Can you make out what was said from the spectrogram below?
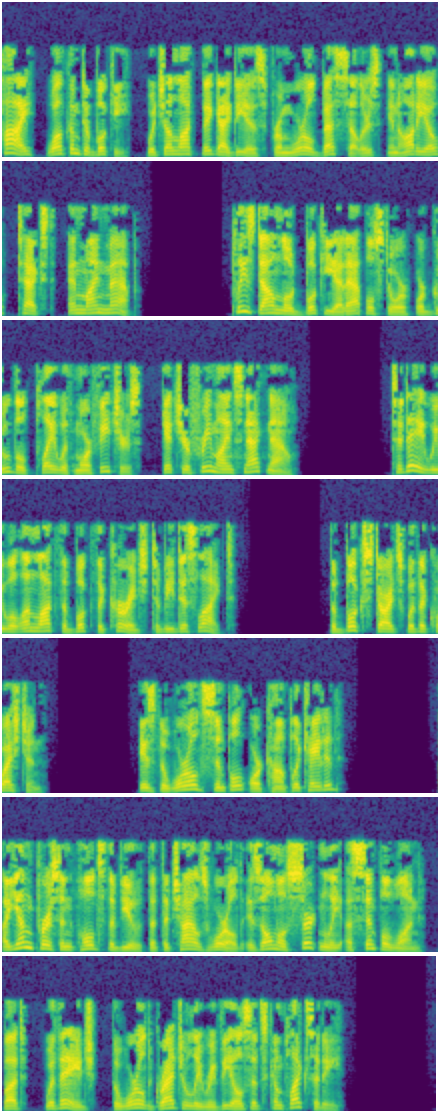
Hi, welcome to Bookey, which unlock big ideas from world bestsellers in audio, text, and mind map. Please download Bookey at Apple Store or Google Play with more features. Get your free mind snack now. Today we will unlock the book The Courage to be Disliked. The book starts with a question Is the world simple or complicated? A young person holds the view that the child's world is almost certainly a simple one, but, with age, the world gradually reveals its complexity.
